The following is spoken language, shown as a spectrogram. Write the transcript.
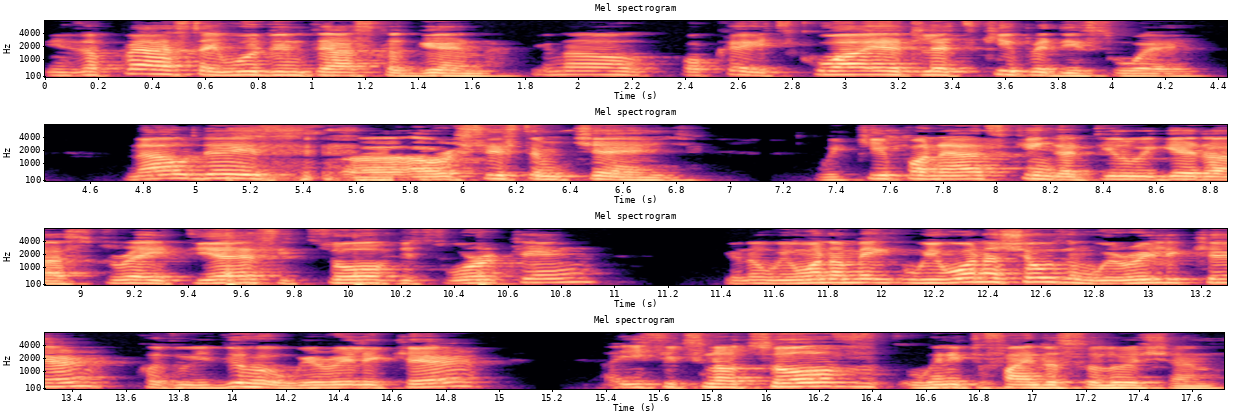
In the past, I wouldn't ask again. You know, okay, it's quiet. Let's keep it this way. Nowadays, uh, our system changed. We keep on asking until we get a straight yes, it's solved, it's working. You know, we want to make, we want to show them we really care because we do, we really care. If it's not solved, we need to find a solution,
